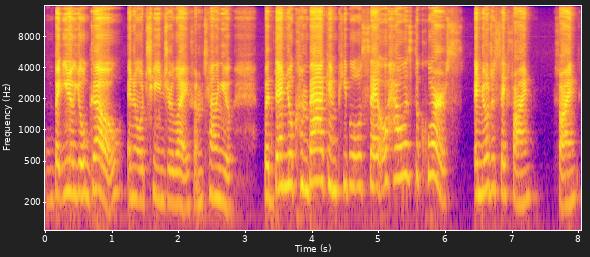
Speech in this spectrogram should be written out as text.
But you know, you'll go and it will change your life. I'm telling you. But then you'll come back and people will say, "Oh, how was the course?" And you'll just say, "Fine, fine,"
